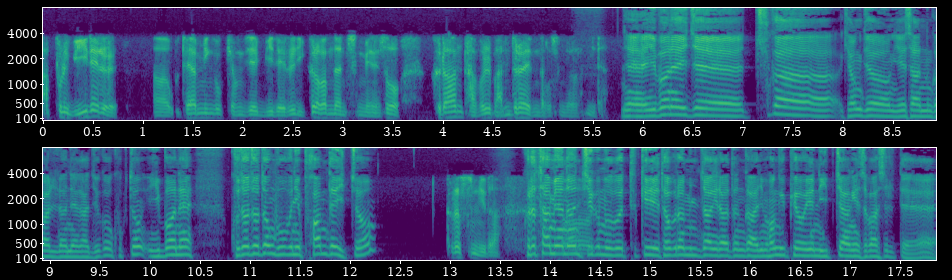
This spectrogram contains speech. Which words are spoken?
앞으로 미래를 어 대한민국 경제의 미래를 이끌어간다는 측면에서 그러한 답을 만들어야 된다고 생각을 합니다. 네, 이번에 이제 추가 경정 예산 관련해 가지고 국정 이번에 구조조정 부분이 포함되어 있죠? 그렇습니다. 그렇다면은 어, 지금 그 특히 더불어민주당이라든가 아니면 홍익표 의원 입장에서 봤을 때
